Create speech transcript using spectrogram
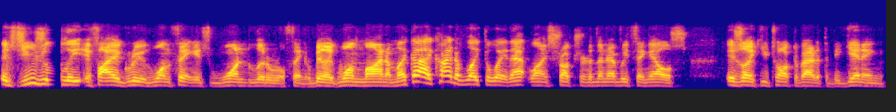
it's usually if I agree with one thing, it's one literal thing. It'll be like one line. I'm like, oh, I kind of like the way that line structured, and then everything else is like you talked about at the beginning.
